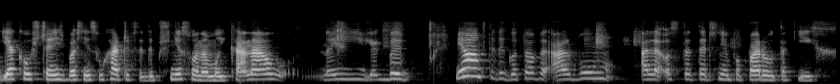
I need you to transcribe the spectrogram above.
jakąś część właśnie słuchaczy wtedy przyniosło na mój kanał. No i jakby miałam wtedy gotowy album, ale ostatecznie po paru takich,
